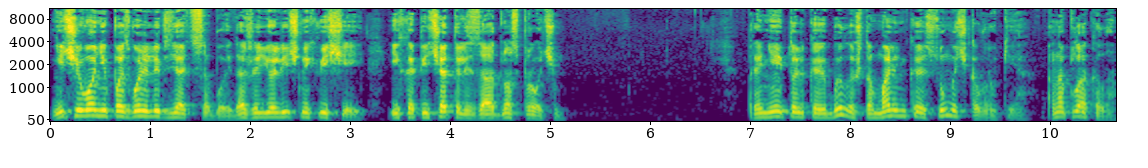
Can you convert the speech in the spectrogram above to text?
Ничего не позволили взять с собой, даже ее личных вещей. Их опечатали заодно с прочим. При ней только и было, что маленькая сумочка в руке. Она плакала.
